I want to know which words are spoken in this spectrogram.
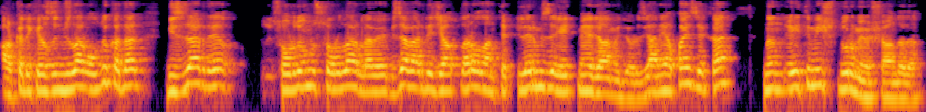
arkadaki yazılımcılar olduğu kadar bizler de sorduğumuz sorularla ve bize verdiği cevaplara olan tepkilerimizle eğitmeye devam ediyoruz. Yani yapay zekanın eğitimi hiç durmuyor şu anda da.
